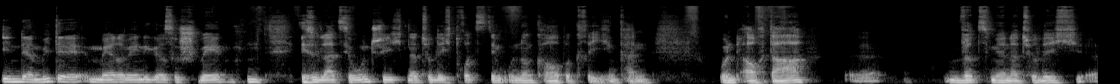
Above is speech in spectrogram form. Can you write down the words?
in der Mitte mehr oder weniger so schwebenden Isolationsschicht natürlich trotzdem unter den Körper kriechen kann. Und auch da äh, wird es mir natürlich äh,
